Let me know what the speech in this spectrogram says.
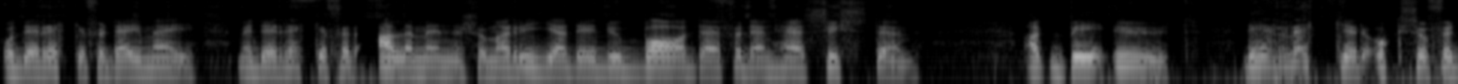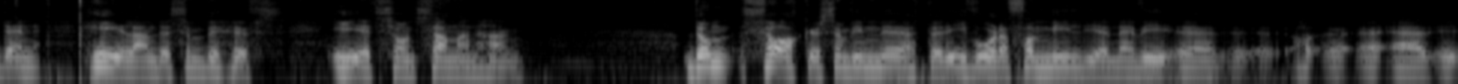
Och det räcker för dig och mig. Men det räcker för alla människor. Maria, det du bad där för den här systern. Att be ut. Det räcker också för den helande som behövs i ett sådant sammanhang. De saker som vi möter i våra familjer när vi eh, eh är,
